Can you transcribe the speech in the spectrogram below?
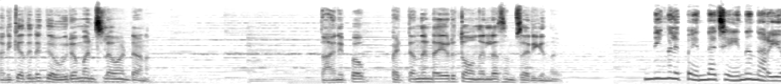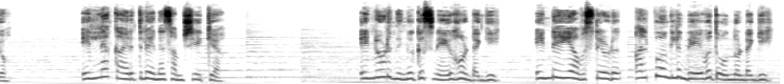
തനിക്കതിന്റെ ഗൗരവം മനസ്സിലാവാണ്ടാണ്. താനിപ്പോ പെട്ടെന്നുണ്ടായ ഒരു തോന്നല്ല സംസാരിക്കുന്നത്. നിങ്ങളിപ്പോ എന്താ ചെയ്യുന്നറിയോ എല്ലാ കാര്യത്തിലും എന്നെ സംശയിക്ക. എന്നോട് നിങ്ങൾക്ക് സ്നേഹമുണ്ടെങ്കിൽ എന്റെ ഈ അവസ്ഥയോട് അല്പമെങ്കിലും ദയവ് തോന്നുന്നുണ്ടെങ്കിൽ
